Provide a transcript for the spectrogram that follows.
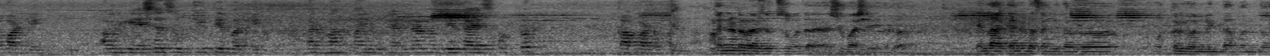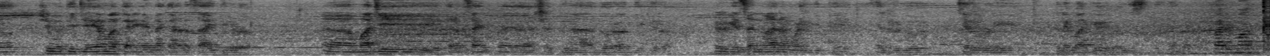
ಕಾಪಾಡಲಿ. ಅವರಿಗೆ ಯಶಸ್ಸು ಕೀರ್ತಿ ಬರಲಿ. ಪರಮಾತ್ಮ ಇವ್ರನ್ನೆಲ್ಲರನ್ನು ದೀರ್ಘಾಯಿಸ್ಕೊಟ್ಟು ಕಾಪಾಡಬೇಕು ಕನ್ನಡ ರಾಜ್ಯೋತ್ಸವದ ಶುಭಾಶಯಗಳು. ಎಲ್ಲ ಕನ್ನಡ ಸಂಘದವರು ಒಕ್ಕಲಿಗಲ್ಲಿಂದ ಬಂದು ಶ್ರೀಮತಿ ಜಯಮ್ಮ ಕರಿಯಣ್ಣ ಕನ್ನಡ ಸಾಹಿತಿಗಳು ಮಾಜಿ ಕನ್ನಡ ಸಾಹಿತ್ಯ ಪರಿಷತ್ತಿನ ಗೌರವಾಧ್ಯಕ್ಷರು ಇವರಿಗೆ ಸನ್ಮಾನ ಮಾಡಿದ್ದಕ್ಕೆ ಎಲ್ರಿಗೂ ಚಿರಋಣಿ ತಲೆಬಾಗಿ ವಂದಿಸುತ್ತಿದ್ದೇನೆ ಪರಮಾತ್ಮ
